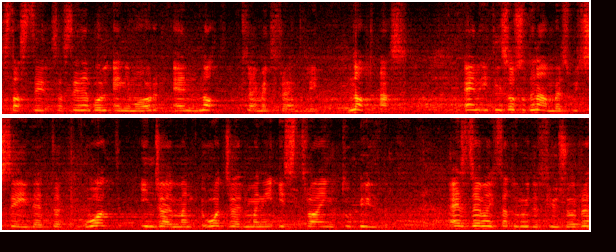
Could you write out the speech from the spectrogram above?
sustainable anymore and not climate friendly, not us. And it is also the numbers which say that what in German, what Germany is trying to build as Germany starts to build the future,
